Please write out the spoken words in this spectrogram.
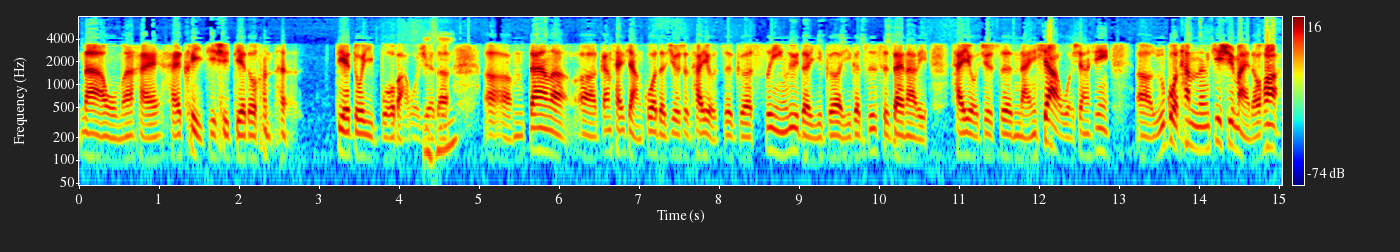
那我们还还可以继续跌多很很跌多一波吧。我觉得，呃，当然了，呃，刚才讲过的就是它有这个市盈率的一个一个支持在那里，还有就是南下，我相信，呃，如果他们能继续买的话，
